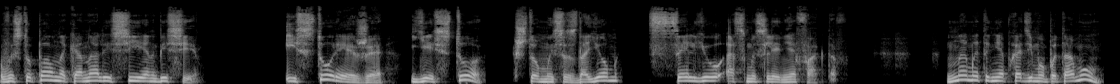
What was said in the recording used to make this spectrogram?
выступал на канале CNBC. История же есть то, что мы создаем с целью осмысления фактов. Нам это необходимо потому,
